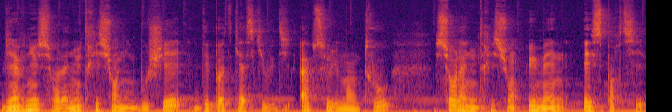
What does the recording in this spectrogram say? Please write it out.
Bienvenue sur la nutrition en une bouchée, des podcasts qui vous disent absolument tout sur la nutrition humaine et sportive.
